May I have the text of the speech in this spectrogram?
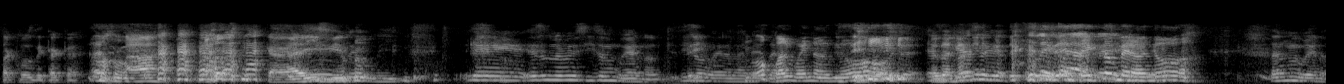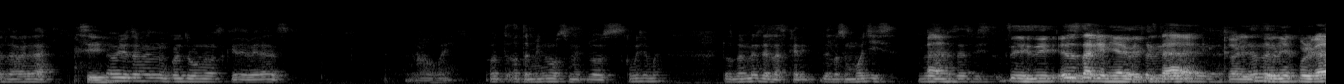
Tacos de caca. Ah, no, cagadísimo. Eh, esos memes sí son buenos. Sí, Sí. son buenos, la No, neta. ¿cuál buenos? No. Sí. O sea, no tiene hace- contexto la idea. Contexto, güey. pero no. Están muy buenos, la verdad. Sí. No, yo también encuentro unos que de veras. No, güey. O, o también los, me- los. ¿Cómo se llama? Los memes de, las cari- de los emojis. No Ah. los has visto. Sí, sí, eso está genial, güey, que está con el pul- pulgar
